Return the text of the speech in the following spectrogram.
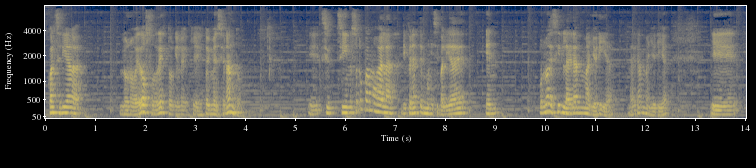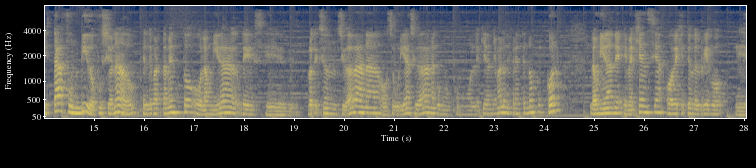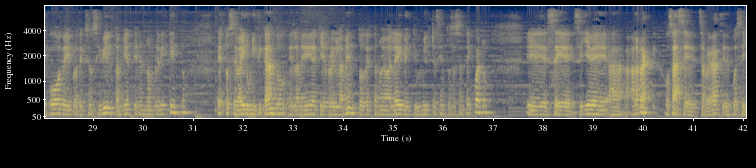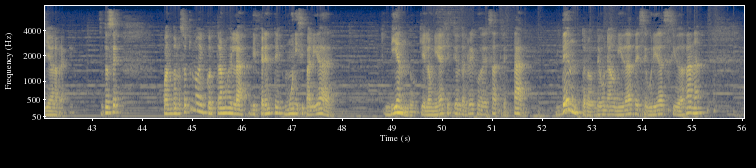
¿cuál sería lo novedoso de esto que, estoy mencionando? si, si nosotros vamos a las diferentes municipalidades en por no decir la gran mayoría, la gran mayoría, eh, está fundido, fusionado el departamento o la unidad de eh, protección ciudadana o seguridad ciudadana, como, como, le quieran llamar los diferentes nombres, con la unidad de emergencia o de gestión del riesgo eh, o de protección civil, también tienen nombre distinto. Esto se va a ir unificando en la medida que el reglamento de esta nueva ley 21.364 eh, se, se, lleve a, la práctica, o sea, se, se redacte y después se lleva a la práctica. Entonces, cuando nosotros nos encontramos en las diferentes municipalidades, viendo que la unidad de gestión del riesgo de desastre está dentro de una unidad de seguridad ciudadana,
